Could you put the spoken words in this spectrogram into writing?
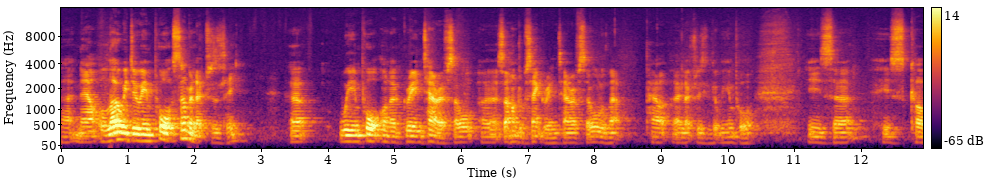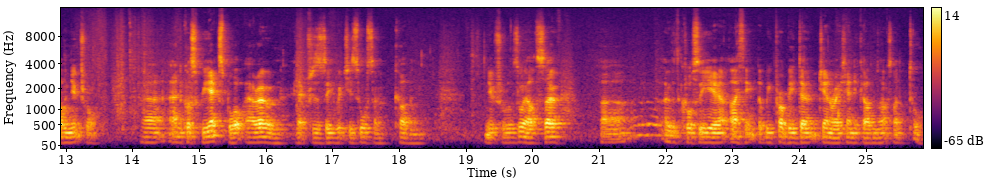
Uh, now, although we do import some electricity, uh, we import on a green tariff, so uh, it's a 100% green tariff, so all of that power, electricity that we import is, uh, is carbon neutral. Uh, and of course we export our own electricity, which is also carbon neutral as well. So uh, over the course of the year, I think that we probably don't generate any carbon dioxide at all.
